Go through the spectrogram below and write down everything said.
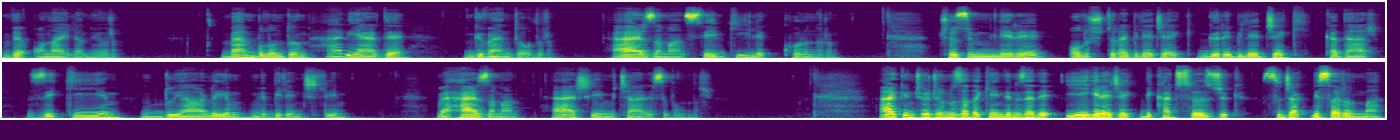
ve onaylanıyorum. Ben bulunduğum her yerde güvende olurum. Her zaman sevgiyle korunurum. Çözümleri oluşturabilecek, görebilecek kadar zekiyim, duyarlıyım ve bilinçliyim. Ve her zaman her şeyin bir çaresi bulunur. Her gün çocuğunuza da kendinize de iyi gelecek birkaç sözcük, sıcak bir sarılma,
